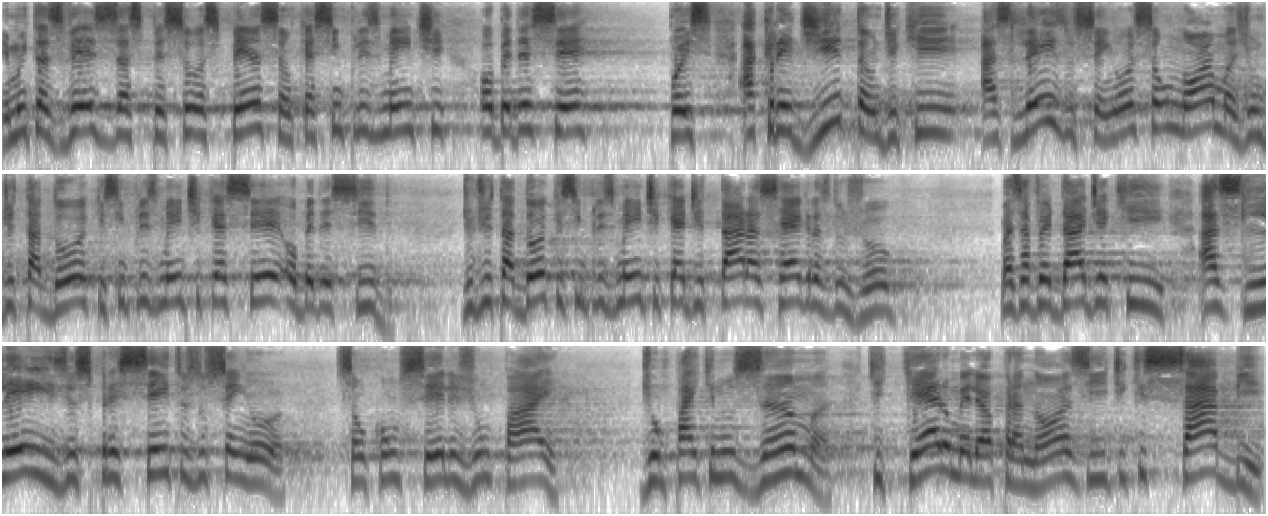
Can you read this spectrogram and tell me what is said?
E muitas vezes as pessoas pensam que é simplesmente obedecer, pois acreditam de que as leis do Senhor são normas de um ditador que simplesmente quer ser obedecido, de um ditador que simplesmente quer ditar as regras do jogo. Mas a verdade é que as leis e os preceitos do Senhor são conselhos de um pai, de um pai que nos ama, que quer o melhor para nós e de que sabe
